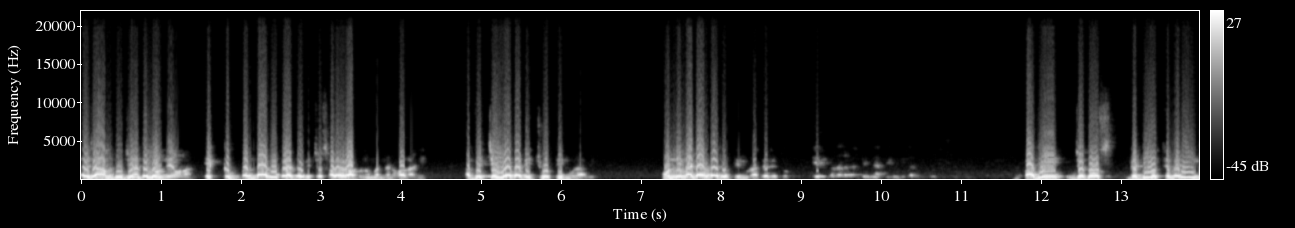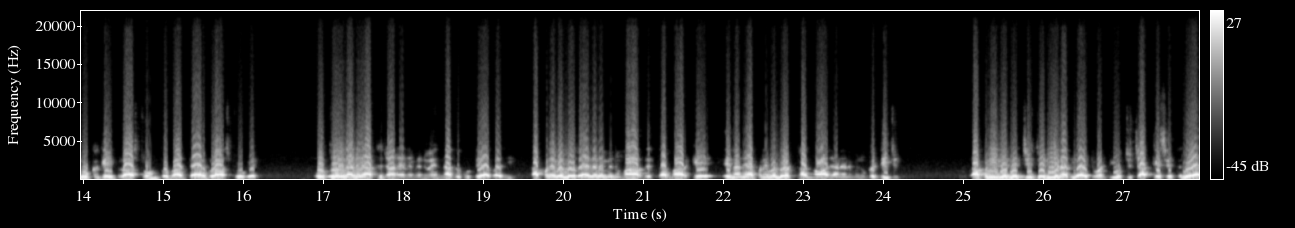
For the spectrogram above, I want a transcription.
ਇਲਜ਼ਾਮ ਦੂਜਿਆਂ ਤੇ ਲਾਉਂਦੇ ਹੋ ਨਾ, ਇੱਕ ਬੰਦਾ ਵੀ ਤੁਹਾਡੇ ਵਿੱਚੋਂ ਸਾਲੇ ਰੱਬ ਨੂੰ ਮੰਨਣ ਵਾਲਾ ਨਹੀਂ। ਆ ਵਿੱਚ ਹੀ ਆ ਤੁਹਾਡੀ ਜੋਤੀ ਨੂਰਾ ਵੀ। ਹੁਣ ਨਹੀਂ ਮੈਂ ਡਰਦਾ ਜੋਤੀ ਨੂਰਾ ਤੇਰੇ ਤੋਂ। ਇਹ ਵੀ ਪਤਾ ਲੱਗਾ ਕਿ ਮੈਪਿੰਗ ਦੀ ਭਾਜੀ, ਜਦੋਂ ਗੱਡੀ ਉੱਥੇ ਮੇਰੀ ਰੁਕ ਗਈ ਬਲਾਸਟ ਹੋਣ ਤੋਂ ਬਾਅਦ ਟਾਇਰ ਬਲਾਸਟ ਹੋ ਗਏ, ਉੱਥੋਂ ਇਹਨਾਂ ਨੇ ਅੱਠ ਜਾਣਿਆਂ ਨੇ ਮੈਨੂੰ ਇੰਨਾ ਕੁ ਕੁੱਟਿਆ ਭਾਜੀ। ਆਪਣੇ ਵੱਲੋਂ ਤਾਂ ਇਹਨਾਂ ਨੇ ਮੈਨੂੰ ਮਾਰ ਦਿੱਤਾ, ਮਾਰ ਕੇ ਇਹਨਾਂ ਨੇ ਆਪਣੇ ਵੱਲੋਂ ਅੱਠਾਂ, ਨੌ ਜਾਣਿਆਂ ਨੇ ਮੈਨੂੰ ਗੱਡੀ 'ਚ, ਆਪਣੀ ਦੇ ਵਿੱਚ ਜਿਹੜੀ ਇਹਨਾਂ ਦੀ i20 ਉੱਚ ਚੱਕ ਕੇ ਸਿੱਟ ਲਿਆ।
